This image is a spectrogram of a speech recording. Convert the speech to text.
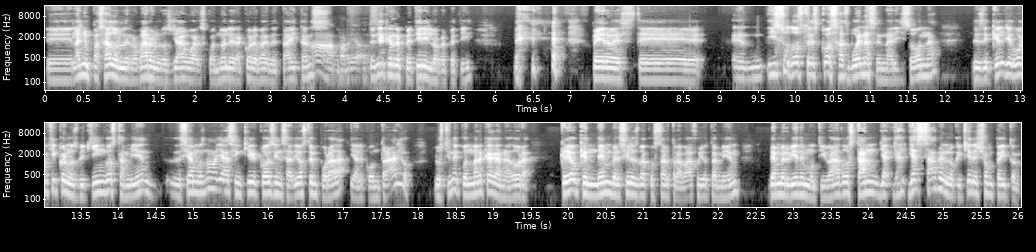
Eh, el año pasado le robaron los Jaguars cuando él era coreback de Titans. Ah, por Dios. Tenía que repetir y lo repetí. Pero este hizo dos, tres cosas buenas en Arizona desde que él llegó aquí con los vikingos también decíamos, no, ya sin Kirk Cousins, adiós temporada, y al contrario, los tiene con marca ganadora. Creo que en Denver sí les va a costar trabajo, yo también. Denver viene motivado, están, ya, ya, saben lo que quiere Sean Payton,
